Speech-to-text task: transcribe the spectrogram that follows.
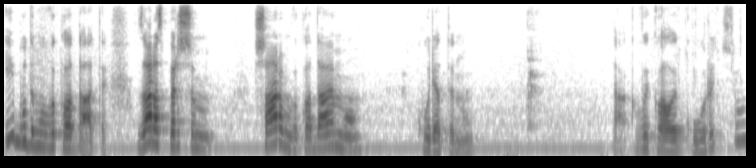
і будемо викладати. Зараз першим шаром викладаємо курятину. Так, виклали курицю.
